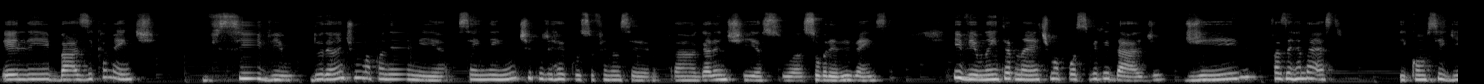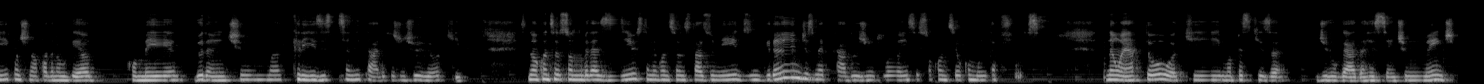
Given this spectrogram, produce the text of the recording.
Ele basicamente se viu durante uma pandemia sem nenhum tipo de recurso financeiro para garantir a sua sobrevivência e viu na internet uma possibilidade de fazer renda extra e conseguir continuar pagando aluguel, comer durante uma crise sanitária que a gente viveu aqui. Isso não aconteceu só no Brasil, isso também aconteceu nos Estados Unidos, em grandes mercados de influência, isso aconteceu com muita força. Não é à toa que uma pesquisa divulgada recentemente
